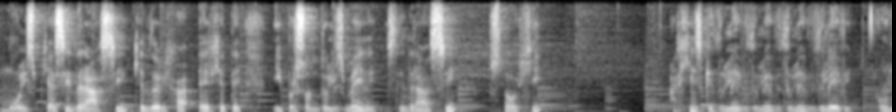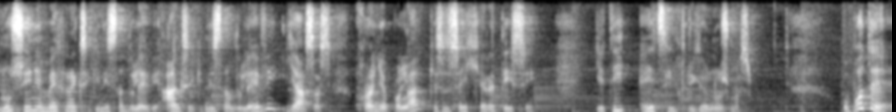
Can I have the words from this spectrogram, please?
μόλις πιάσει δράση και εδώ έρχεται η προσανατολισμένη στη δράση, στόχη, αρχίζει και δουλεύει, δουλεύει, δουλεύει, δουλεύει. Ο νους είναι μέχρι να ξεκινήσει να δουλεύει. Αν ξεκινήσει να δουλεύει, γεια σας. Χρόνια πολλά και σας έχει χαιρετήσει. Γιατί έτσι λειτουργεί ο νους μας. Οπότε,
